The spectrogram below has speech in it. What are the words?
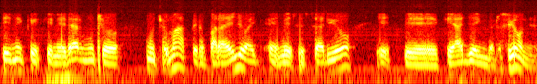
tiene que generar mucho mucho más, pero para ello hay, es necesario este, que haya inversiones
